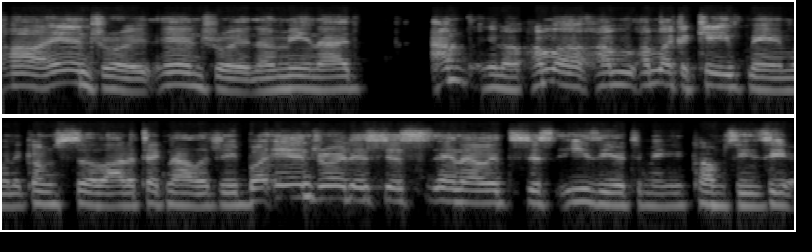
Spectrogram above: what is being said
Uh Android, Android. I mean, I I'm you know, I'm a I'm I'm like a caveman when it comes to a lot of technology, but Android is just, you know, it's just easier to me. It comes easier.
